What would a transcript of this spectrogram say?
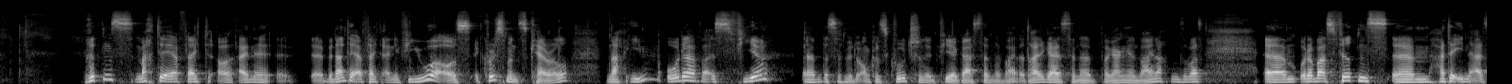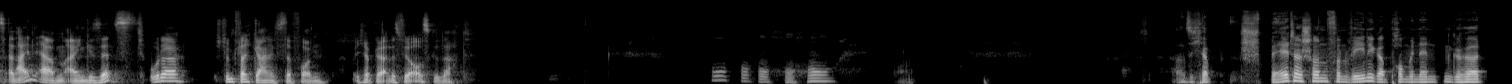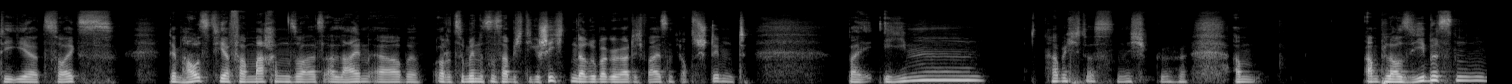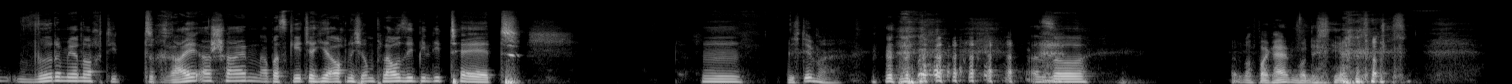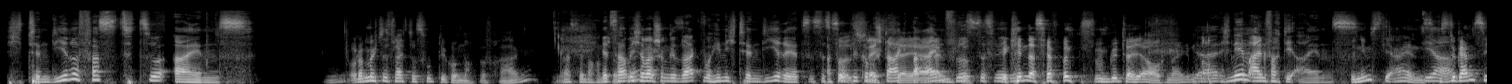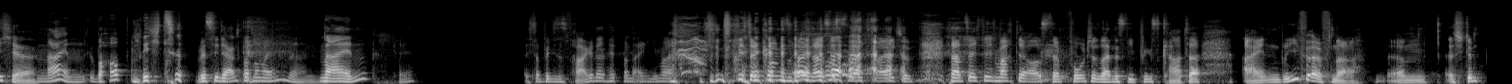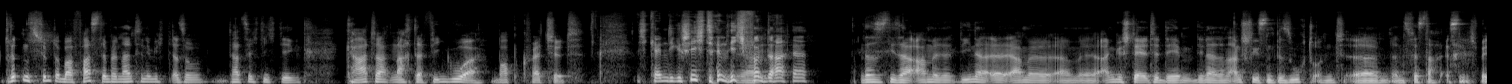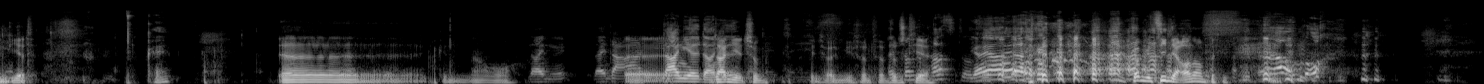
Drittens machte er vielleicht eine, äh, benannte er vielleicht eine Figur aus A Christmas Carol nach ihm. Oder war es vier, ähm, das ist mit Onkel Scrooge und den vier Geistern der Weihnachten, drei Geistern der vergangenen Weihnachten und sowas. Ähm, oder war es viertens, ähm, hat er ihn als Alleinerben eingesetzt? Oder stimmt vielleicht gar nichts davon? Ich habe ja alles wieder ausgesagt. Also ich habe später schon von weniger Prominenten gehört, die ihr Zeugs dem Haustier vermachen, so als Alleinerbe. Oder zumindest habe ich die Geschichten darüber gehört. Ich weiß nicht, ob es stimmt. Bei ihm habe ich das nicht gehört. Am, am plausibelsten würde mir noch die drei erscheinen, aber es geht ja hier auch nicht um Plausibilität. Hm, Nicht immer. also Noch bei keinem von den Dingern, glaub ich. ich tendiere fast zur Eins. Oder möchtest du vielleicht das Publikum noch befragen? Du hast ja noch Jetzt habe ich aber schon gesagt, wohin ich tendiere. Jetzt ist das so, ist Publikum schlecht, stark ja, ja, beeinflusst. Wir Deswegen, kennen das ja von, von Günther ja auch. Ne? Genau. ja, ich nehme einfach die Eins. Du nimmst die Eins. Ja. Bist du ganz sicher? Nein, überhaupt nicht. Willst du die Antwort nochmal ändern? Nein. Ich glaube, bei dieser Frage, dann hätte man eigentlich immer auf den Trichter kommen sollen, dass es vielleicht falsch ist. Tatsächlich macht er aus der Pfote seines Lieblingskater einen Brieföffner. Ähm, es stimmt, drittens stimmt aber fast, er benannte nämlich also tatsächlich den Kater nach der Figur, Bob Cratchit. Ich kenne die Geschichte nicht, Ja. von daher. Das ist dieser arme Diener, äh, arme, arme Angestellte, dem, den er dann anschließend besucht und äh, dann das Festnachessen spendiert. Okay. Äh, genau. Nein, nein. Da, Äh, Daniel, Daniel. Daniel, schon bin ich irgendwie schon verwirrt hier. Ja, ja, ja. Komm, wir ziehen ja auch noch ein bisschen. ja und auch.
